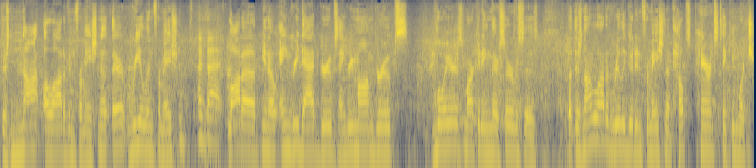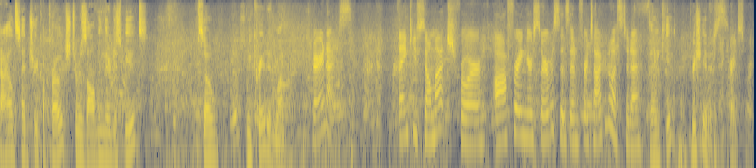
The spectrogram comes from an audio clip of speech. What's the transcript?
There's not a lot of information out there, real information. I bet. A lot of, you know, angry dad groups, angry mom groups, lawyers marketing their services. But there's not a lot of really good information that helps parents take a more child centric approach to resolving their disputes. So we created one. Very nice. Thank you so much for offering your services and for talking to us today. Thank you. Appreciate it. Great story.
